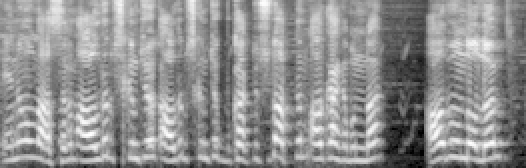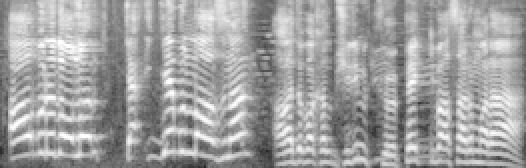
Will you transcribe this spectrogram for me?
E ne oldu aslanım? Aldım sıkıntı yok. Aldım sıkıntı yok. Bu kaktüsü de attım. Al kanka bunu da. Al bunu da oğlum. Al bunu da oğlum. Gel, ye bunun ağzına. Hadi bakalım bir şey diyeyim mi? Köpek gibi hasarım var ha.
